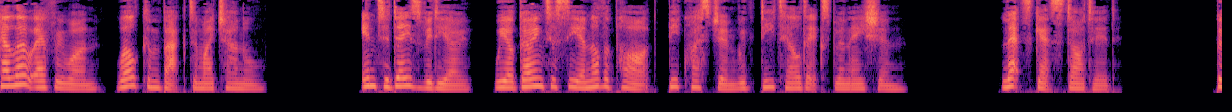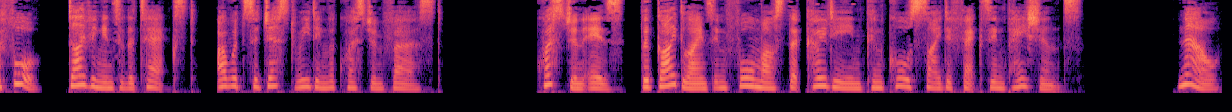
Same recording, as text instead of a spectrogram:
Hello everyone, welcome back to my channel. In today's video, we are going to see another part B question with detailed explanation. Let's get started. Before diving into the text, I would suggest reading the question first. Question is, the guidelines inform us that codeine can cause side effects in patients. Now,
